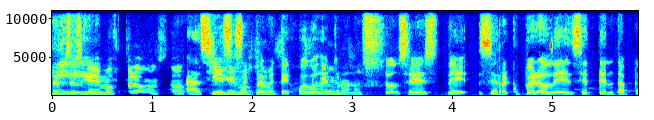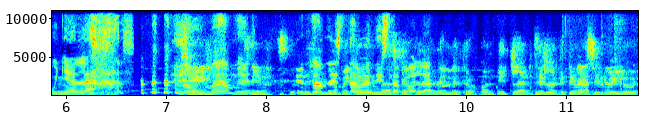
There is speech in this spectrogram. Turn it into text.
Eso es Game of Thrones, ¿no? Así es, exactamente, Juego de Tronos. Entonces, de, se recuperó de 70 puñaladas. no mames. ¿En dónde estaba en Iztapalapa? En el metro Pantitlán. Es lo que te iba a decir, güey. Lo,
